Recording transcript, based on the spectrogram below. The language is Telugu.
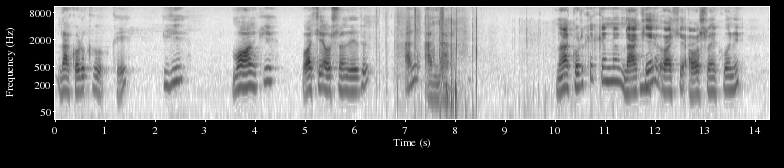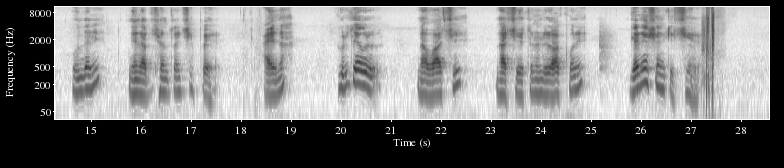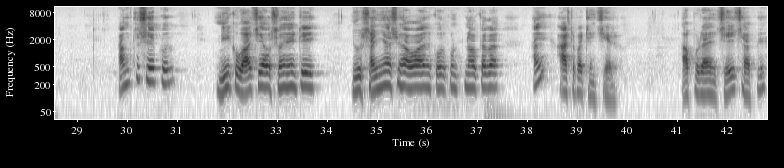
నా కొడుకుకి ఇది మోహన్కి వచ్చే అవసరం లేదు అని అన్నారు. నా కొడుకు కన్నా నాకే వచ్చే అవసరం ఎక్కువని ఉందని నేను అర్థంతో చెప్పాను. ఆయన గురుదేవుడు నా వాచి నా చేతి నుండి లాక్కొని గణేశానికి ఇచ్చారు అంతసేపు నీకు వాచి అవసరం ఏంటి? నువ్వు సన్యాసం అవ్వాలని కోరుకుంటున్నావు కదా అని ఆట పట్టించారు. అప్పుడు ఆయన చేయి చాపి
